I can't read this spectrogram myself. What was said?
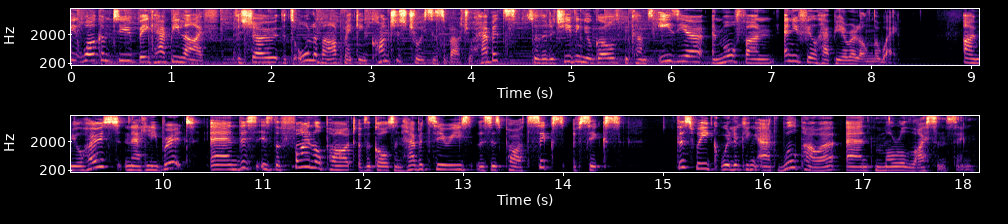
Hey, welcome to Big Happy Life, the show that's all about making conscious choices about your habits so that achieving your goals becomes easier and more fun and you feel happier along the way. I'm your host, Natalie Britt, and this is the final part of the Goals and Habits series. This is part six of six. This week, we're looking at willpower and moral licensing.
